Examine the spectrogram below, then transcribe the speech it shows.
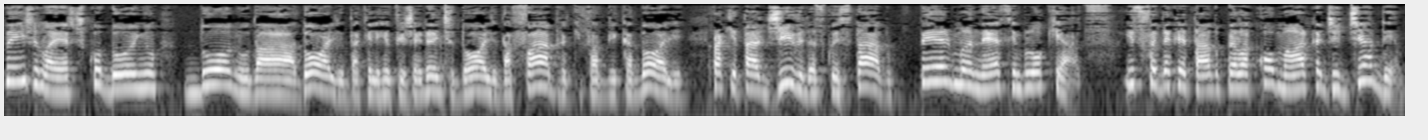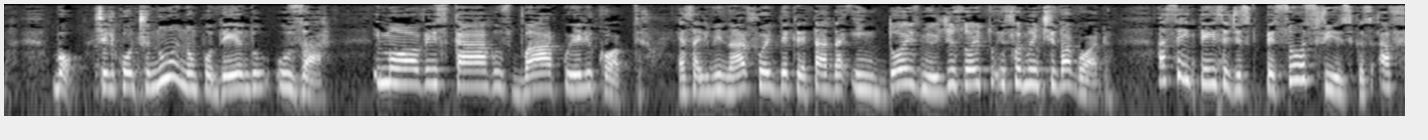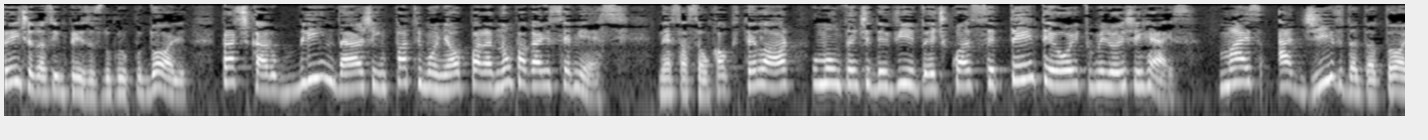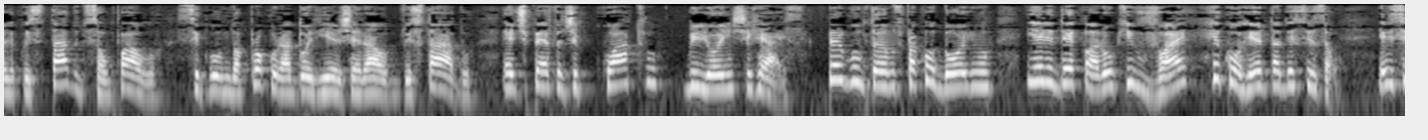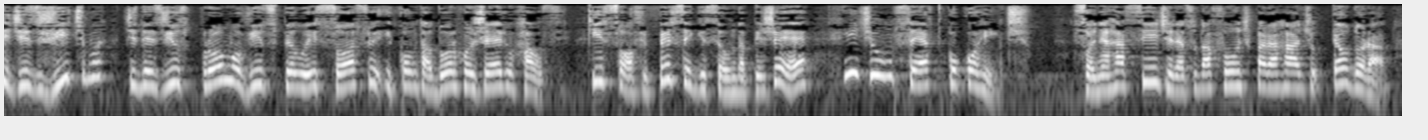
Os bens de Laerte Codonho, dono da Dolly, daquele refrigerante Dolly, da fábrica que fabrica Dolly, para quitar dívidas com o Estado, permanecem bloqueados. Isso foi decretado pela comarca de Diadema. Bom, ele continua não podendo usar imóveis, carros, barco e helicóptero. Essa liminar foi decretada em 2018 e foi mantida agora. A sentença diz que pessoas físicas à frente das empresas do Grupo Dolly praticaram blindagem patrimonial para não pagar ICMS. Nessa ação cautelar, o montante devido é de quase 78 milhões de reais. Mas a dívida da Dolly com o Estado de São Paulo, segundo a Procuradoria-Geral do Estado, é de perto de 4 bilhões de reais. Perguntamos para Codonho e ele declarou que vai recorrer da decisão. Ele se diz vítima de desvios promovidos pelo ex-sócio e contador Rogério House, que sofre perseguição da PGE e de um certo concorrente. Sônia Raci, direto da fonte para a Rádio Eldorado.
